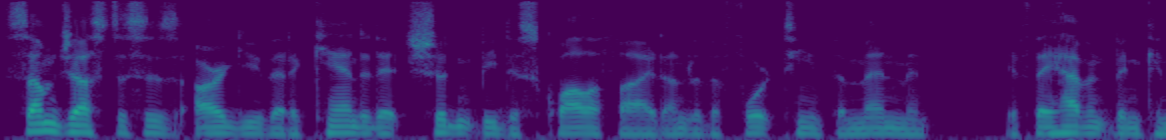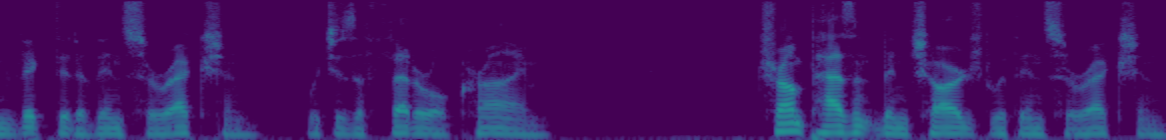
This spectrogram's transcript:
Some justices argue that a candidate shouldn't be disqualified under the 14th Amendment if they haven't been convicted of insurrection, which is a federal crime. Trump hasn't been charged with insurrection,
